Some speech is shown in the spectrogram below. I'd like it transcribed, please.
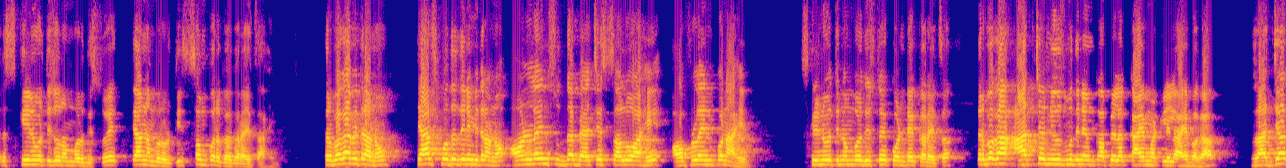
तर स्क्रीनवरती जो नंबर दिसतोय त्या नंबरवरती संपर्क करायचा आहे. तर बघा मित्रांनो त्याच पद्धतीने मित्रांनो ऑनलाईन सुद्धा बॅचेस चालू आहे ऑफलाईन पण आहे. स्क्रीनवरती नंबर दिसतोय कॉन्टॅक्ट करायचा. तर बघा आजच्या न्यूजमध्ये नेमकं आपल्याला काय म्हटलेलं आहे बघा. राज्यात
